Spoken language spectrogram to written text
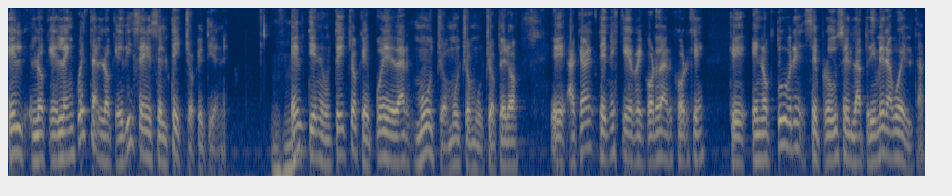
él, lo que la encuesta lo que dice es el techo que tiene. Él tiene un techo que puede dar mucho, mucho, mucho, pero eh, acá tenés que recordar, Jorge, que en octubre se produce la primera vuelta.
